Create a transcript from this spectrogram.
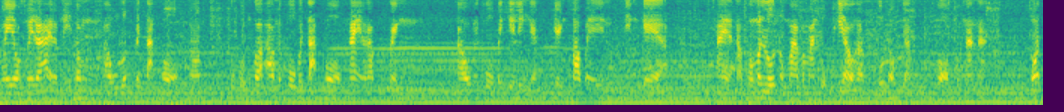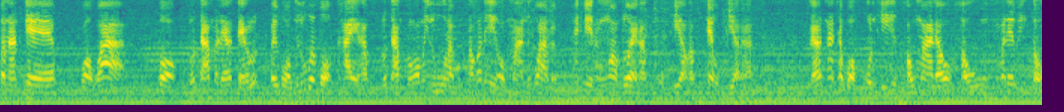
ไม่ยกไม่ได้แบบนี้ต้องเอารถไปตักออกเนาะพวกผมก็เอาไมโครไปตักออกให้นะครับแกว่งเอาไมโครไปเคลิ่งเนี่ยเก่งเข้าไปดินแกให้นะครับเพราะมันล้นออกมาประมาณหกเที่ยวครับล้นออกจากบ่อตรงนั้นนะเพราะตอนนั้นแกบอกว่า บอกรถดำมาแล้ว แต่ไปบอกไม่รู้ว่าบอกใครครับ รถดำเขาก็ไม่รู้ครับเขาก็เทออกมานึกว่าแบบให้เททั้งนอกด้วยครับหกเที่ยวครับแค่หกเที่ยวนะครับแล้วน่าจะบอกคนที่เขามาแล้วเขาไม่ได้วิ่งต่อ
